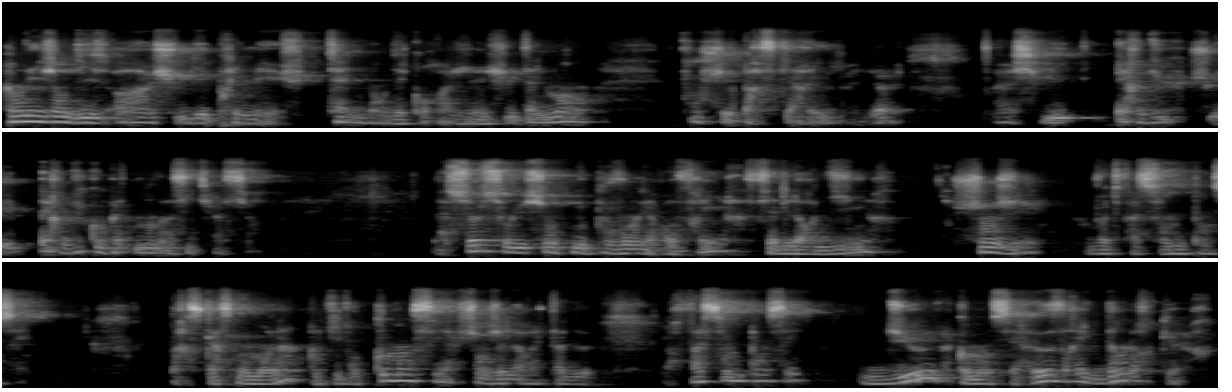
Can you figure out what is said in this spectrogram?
Quand les gens disent Ah, je suis déprimé, je suis tellement découragé, je suis tellement touché par ce qui arrive, euh, je suis perdu, je suis perdu complètement dans la situation. La seule solution que nous pouvons leur offrir, c'est de leur dire Changez votre façon de penser. Parce qu'à ce moment-là, quand ils vont commencer à changer leur état de leur façon de penser, Dieu va commencer à œuvrer dans leur cœur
